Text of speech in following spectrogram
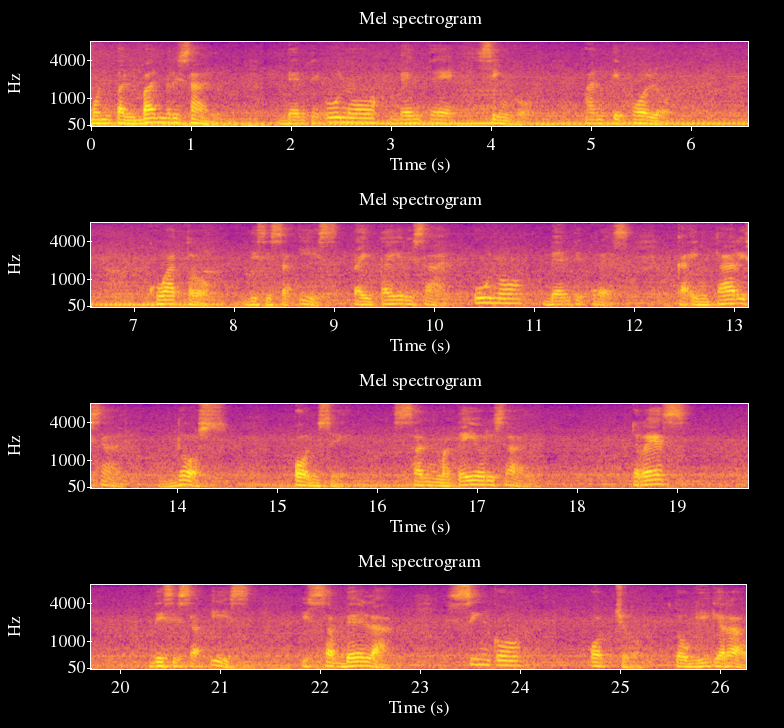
Montalban Rizal 21-25 Antipolo 4-16 Taytay Rizal 1-23 Cainta Rizal 2-11 San Mateo Rizal 3-16 Isabela 5-8 Togigaraw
